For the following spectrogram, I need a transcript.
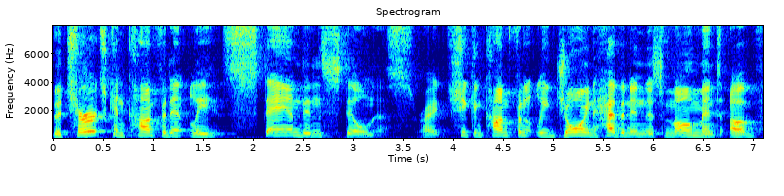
The church can confidently stand in stillness, right? She can confidently join heaven in this moment of,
